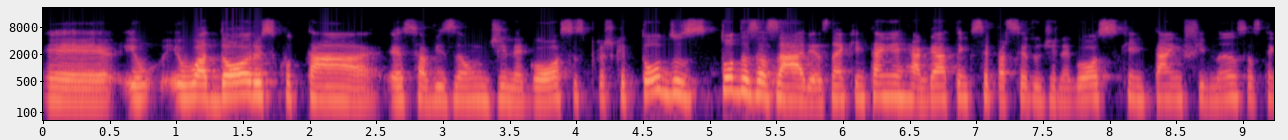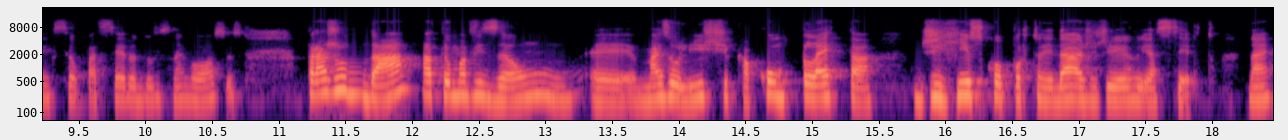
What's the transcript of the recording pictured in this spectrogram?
É, eu, eu adoro escutar essa visão de negócios, porque acho que todos, todas as áreas, né? Quem está em RH tem que ser parceiro de negócios, quem está em finanças tem que ser o parceiro dos negócios, para ajudar a ter uma visão é, mais holística, completa de risco, oportunidade, de erro e acerto. Né?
